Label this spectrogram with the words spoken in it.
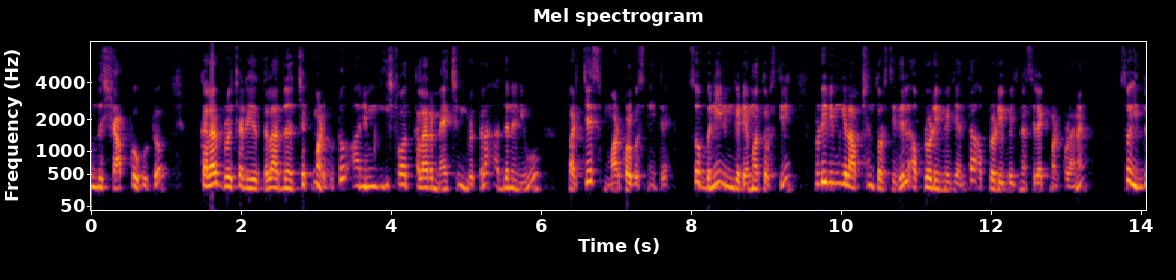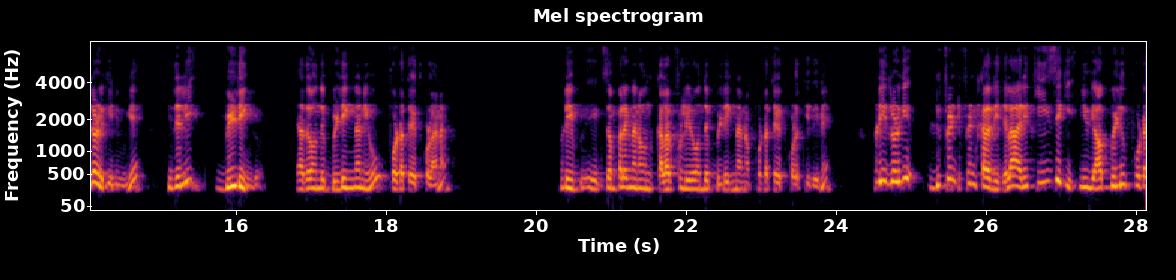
ಒಂದು ಶಾಪ್ಗೆ ಹೋಗ್ಬಿಟ್ಟು ಕಲರ್ ಬ್ರೋಚರ್ ಇರುತ್ತಲ್ಲ, ಅದನ್ನ ಚೆಕ್ ಮಾಡ್ಬಿಟ್ಟು, ಆ ನಿಮ್ಗೆ ಇಷ್ಟವಾದ ಕಲರ್ ಮ್ಯಾಚಿಂಗ್ ಬರುತ್ತಲ್ಲ, ಅದನ್ನ ನೀವು ಪರ್ಚೇಸ್ ಮಾಡ್ಕೊಳ್ಬೋದು ಸ್ನೇಹಿತರೆ. ಸೊ ಬನ್ನಿ ನಿಮಗೆ ಡೆಮೋ ತೋರಿಸ್ತೀನಿ. ನೋಡಿ, ನಿಮಗೆ ಆಪ್ಷನ್ ತೋರಿಸ್ತಿದ್ದಿಲ್ಲ ಅಪ್ಲೋಡ್ ಇಮೇಜ್ ಅಂತ ಅಪ್ಲೋಡ್ ಇಮೇಜ್ನ ಸೆಲೆಕ್ಟ್ ಮಾಡ್ಕೊಳ್ಳೋಣ. ಸೊ ಇದ್ರೊಳಗೆ ನಿಮಗೆ ಇದರಲ್ಲಿ ಬಿಲ್ಡಿಂಗ್ ಯಾವುದೋ ಒಂದು ಬಿಲ್ಡಿಂಗ್ನ ನೀವು ಫೋಟೋ ತೆಗೆದುಕೊಳ್ಳೋಣ. ನೋಡಿ ಎಕ್ಸಾಂಪಲ್ ನಾನು ಒಂದು ಕಲರ್ಫುಲ್ ಇರೋ ಒಂದು ಬಿಲ್ಡಿಂಗ್ ನಾನು ಫೋಟೋ ತೆಗೆದುಕೊಳ್ತಿದ್ದೀನಿ. ನೋಡಿ, ಇದ್ರೊಳಗೆ ಡಿಫ್ರೆಂಟ್ ಡಿಫ್ರೆಂಟ್ ಕಲರ್ ಇದೆಯಲ್ಲ, ಆ ರೀತಿ ಈಸಿಯಾಗಿ ನೀವು ಯಾವ ಬಿಲ್ಡಿಂಗ್ ಫೋಟೋ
